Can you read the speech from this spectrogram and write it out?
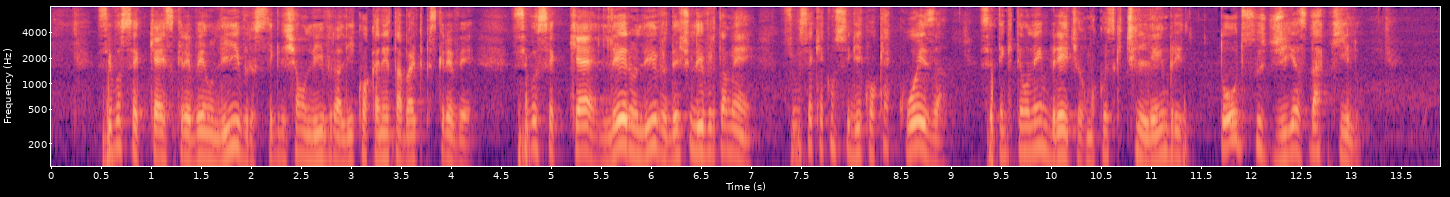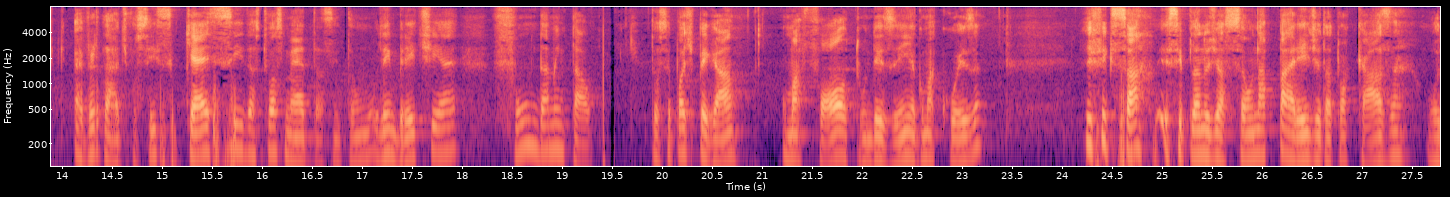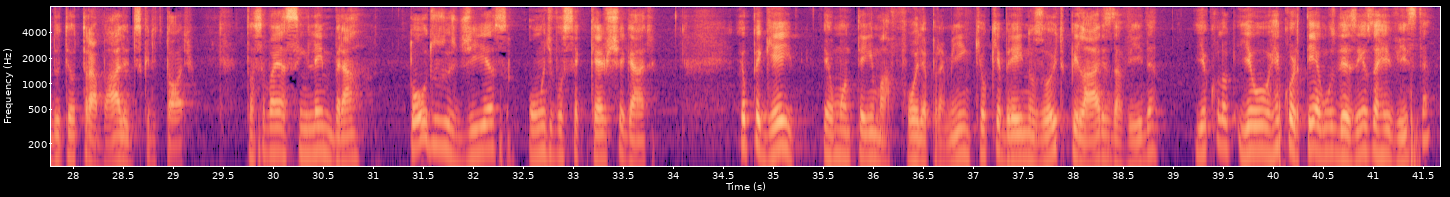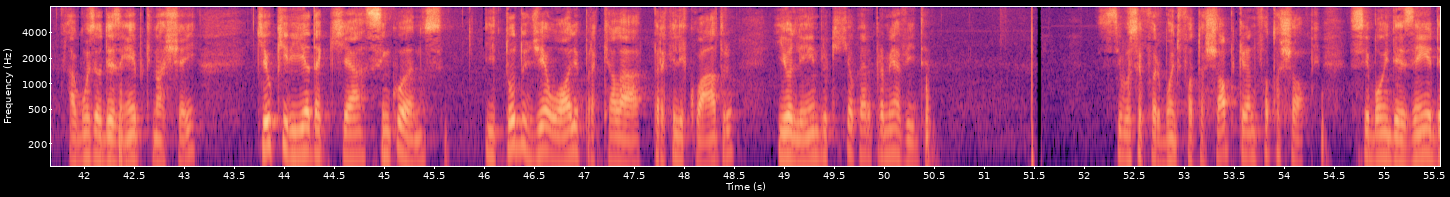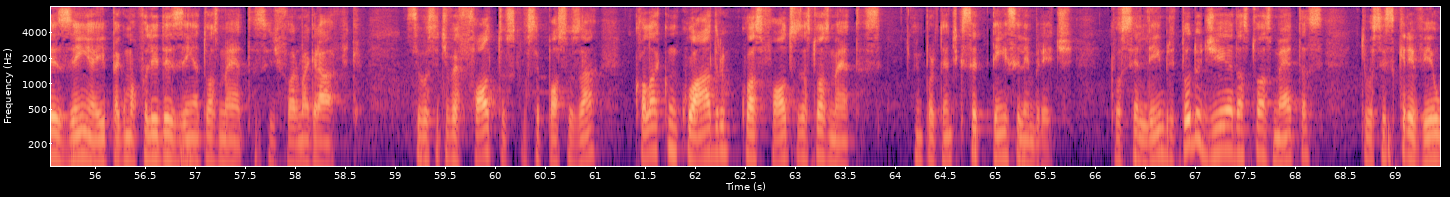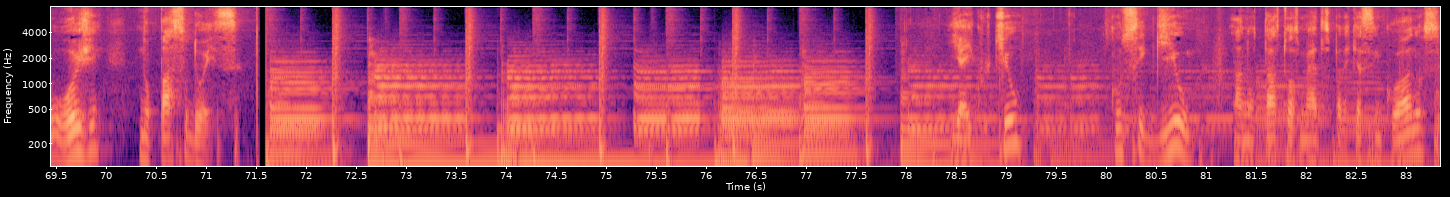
Se você quer escrever um livro, você tem que deixar um livro ali com a caneta aberta para escrever. Se você quer ler um livro, deixa o livro também. Se você quer conseguir qualquer coisa, você tem que ter um lembrete, alguma coisa que te lembre todos os dias daquilo. É verdade, você esquece das suas metas. Então, o lembrete é fundamental. Então, você pode pegar uma foto, um desenho, alguma coisa e fixar esse plano de ação na parede da tua casa ou do teu trabalho de escritório. Então você vai assim lembrar todos os dias onde você quer chegar. Eu peguei, eu montei uma folha para mim que eu quebrei nos oito pilares da vida e eu, coloquei, e eu recortei alguns desenhos da revista, alguns eu desenhei porque não achei, que eu queria daqui a cinco anos. E todo dia eu olho para aquele quadro e eu lembro o que, que eu quero para minha vida. Se você for bom de Photoshop, cria no Photoshop. Se bom em desenho, desenha aí, pega uma folha e desenha as tuas metas de forma gráfica. Se você tiver fotos que você possa usar, coloque um quadro com as fotos das tuas metas. O importante é que você tenha esse lembrete, que você lembre todo dia das tuas metas que você escreveu hoje no passo 2. E aí, curtiu? Conseguiu anotar as tuas metas para daqui a cinco anos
